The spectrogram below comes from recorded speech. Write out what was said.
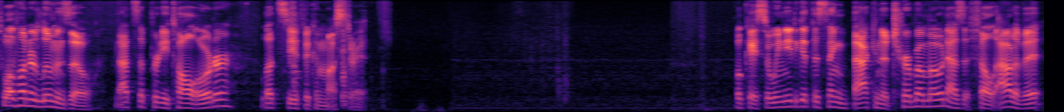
1200 lumens though, that's a pretty tall order. Let's see if it can muster it. Okay, so we need to get this thing back into turbo mode as it fell out of it.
